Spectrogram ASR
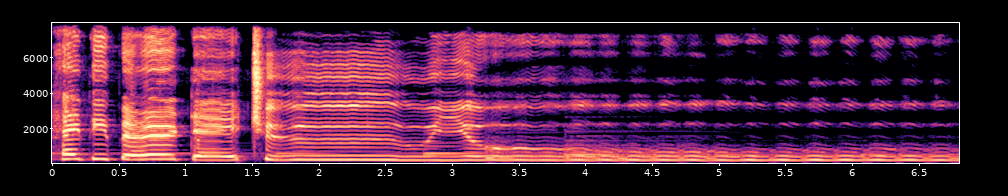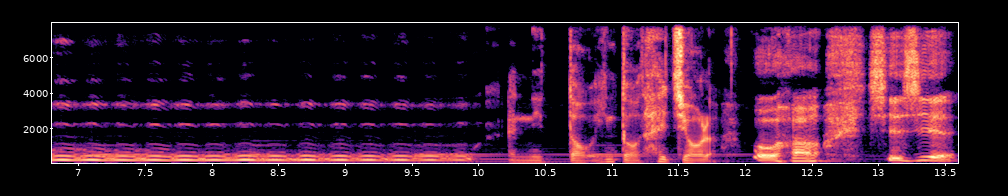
Happy birthday to you！哎，你抖音抖太久了哦。好，谢谢。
